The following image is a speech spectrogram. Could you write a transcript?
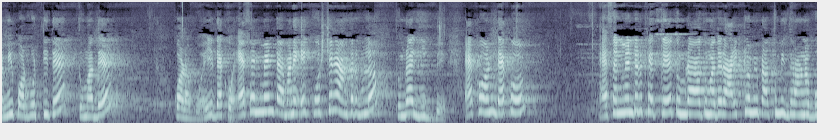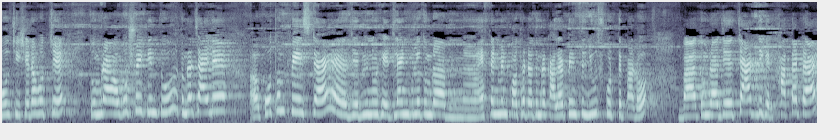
আমি পরবর্তীতে তোমাদের করাবো। এই দেখো অ্যাসাইনমেন্টটা মানে এই কোশ্চেনের আনসারগুলো তোমরা লিখবে। এখন দেখো অ্যাসাইনমেন্টের ক্ষেত্রে তোমরা, তোমাদের আরেকটু আমি প্রাথমিক ধারণা বলছি, সেটা হচ্ছে তোমরা অবশ্যই কিন্তু, তোমরা চাইলে প্রথম পেজটায় যে বিভিন্ন হেডলাইনগুলো তোমরা অ্যাসাইনমেন্ট কথাটা তোমরা কালার পেন্সিল ইউজ করতে পারো, বা তোমরা যে চারদিকের খাতাটায়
